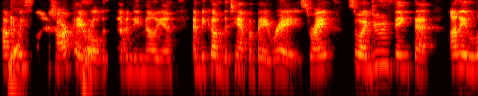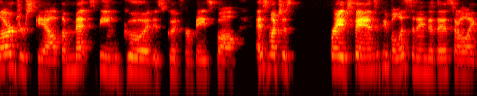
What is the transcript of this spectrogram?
How can yeah. we slash our payroll right. to 70 million and become the Tampa Bay Rays, right? So I do think that on a larger scale, the Mets being good is good for baseball as much as Braves fans and people listening to this are like,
